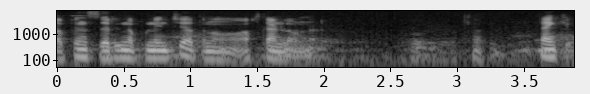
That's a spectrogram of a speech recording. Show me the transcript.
అఫెన్స్ జరిగినప్పటి నుంచి అతను అబ్స్కాండ్లో ఉన్నాడు. థ్యాంక్ యూ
